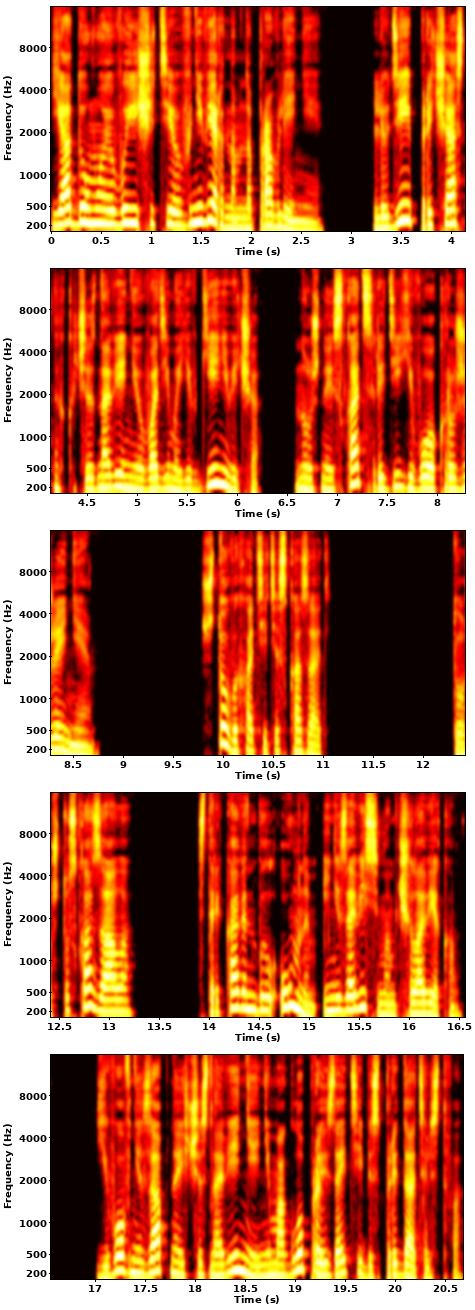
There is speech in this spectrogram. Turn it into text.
Я думаю, вы ищете в неверном направлении. Людей, причастных к исчезновению Вадима Евгеньевича, нужно искать среди его окружения. Что вы хотите сказать? То, что сказала. Стрекавин был умным и независимым человеком. Его внезапное исчезновение не могло произойти без предательства.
